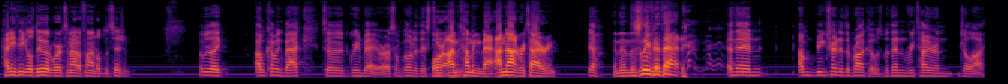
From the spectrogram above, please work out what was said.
How do you think he'll do it where it's not a final decision? He'll be like, I'm coming back to Green Bay, or else I'm going to this team. Or I'm coming back. I'm not retiring. Yeah. And then just leave it at that. and then I'm being traded to the Broncos, but then retire in July.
